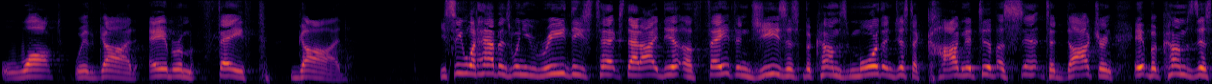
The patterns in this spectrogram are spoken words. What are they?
walked with God. Abram faithed God. You see what happens when you read these texts, that idea of faith in Jesus becomes more than just a cognitive assent to doctrine. It becomes this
